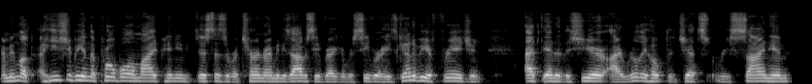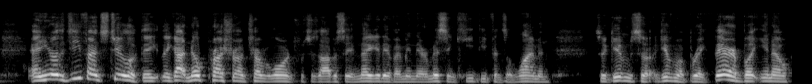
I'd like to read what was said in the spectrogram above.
I mean, look, he should be in the Pro Bowl, in my opinion, just as a returner. I mean, he's obviously a very good receiver. He's going to be a free agent at the end of this year. I really hope the Jets re-sign him. And you know, the defense too. Look, they, they got no pressure on Trevor Lawrence, which is obviously a negative. I mean, they're missing key defensive linemen, so give him so give them a break there. But you know,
